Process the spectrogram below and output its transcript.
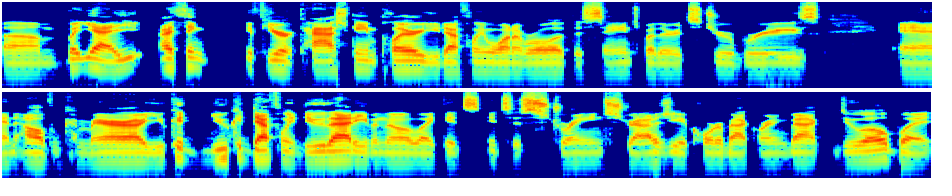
Um, but yeah, I think if you're a cash game player, you definitely want to roll out the Saints, whether it's Drew Brees and Alvin Kamara. You could you could definitely do that, even though like it's it's a strange strategy, a quarterback running back duo. But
